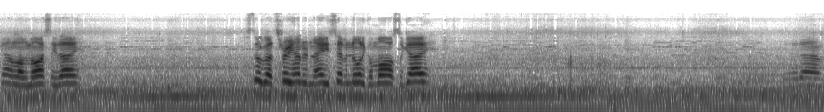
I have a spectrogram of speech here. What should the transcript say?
Going along nicely though. Still got 387 nautical miles to go. But um,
